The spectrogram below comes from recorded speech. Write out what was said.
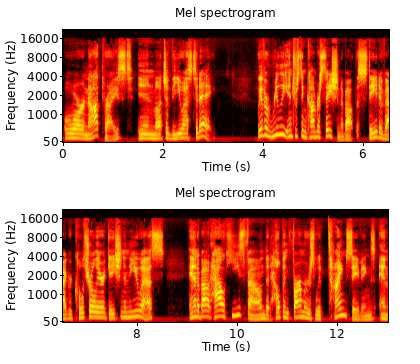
or not priced in much of the US today we have a really interesting conversation about the state of agricultural irrigation in the US and about how he's found that helping farmers with time savings and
